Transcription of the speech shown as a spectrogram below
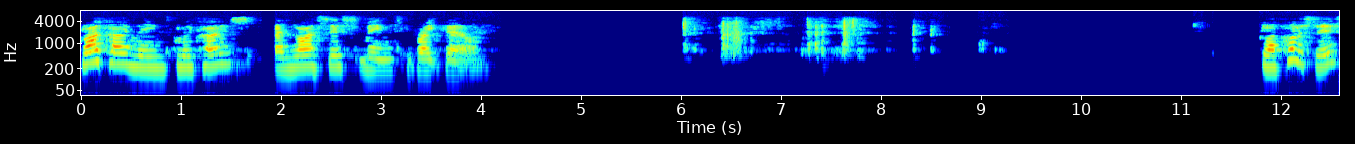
Glyco means glucose and lysis means to break down. Glycolysis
